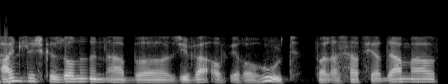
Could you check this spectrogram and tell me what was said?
feindlich gesonnen, aber sie war auf ihrer Hut, weil es hat ja damals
